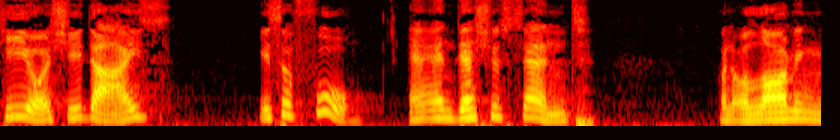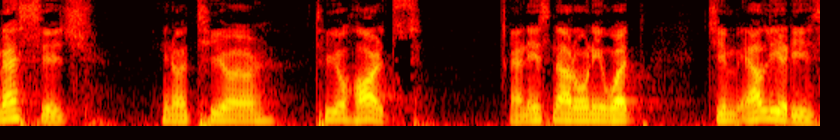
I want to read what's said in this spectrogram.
he or she dies is a fool. And that should send an alarming message, you know, to your to your hearts. And it's not only what Jim Elliot is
